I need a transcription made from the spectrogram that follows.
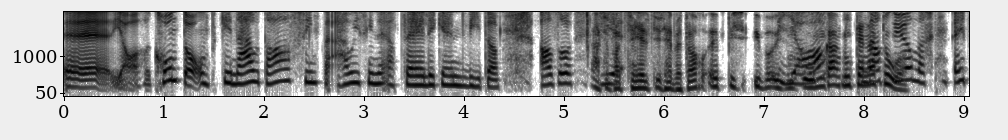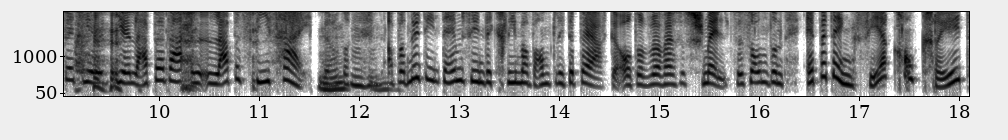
Äh, ja, Konto. Und genau das findet man auch in seinen Erzählungen wieder. Also, also die, erzählt uns eben doch etwas über unseren ja, Umgang mit der Natur. natürlich. Eben die, die Lebe Lebensweisheiten. oder? Mhm. Aber nicht in dem Sinne der Klimawandel in den Bergen oder das Schmelzen, sondern eben dann sehr konkret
